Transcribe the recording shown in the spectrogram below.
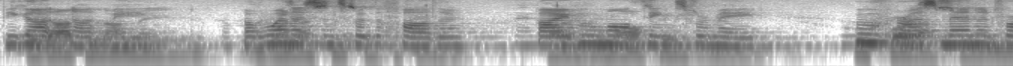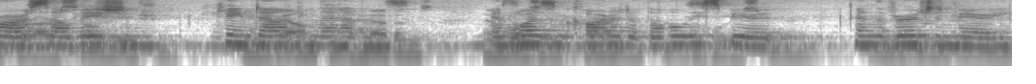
begotten not made, of one essence with the Father, by whom all things were made, who for us men and for our salvation came down from the heavens, and was incarnate of the Holy Spirit and the Virgin Mary,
